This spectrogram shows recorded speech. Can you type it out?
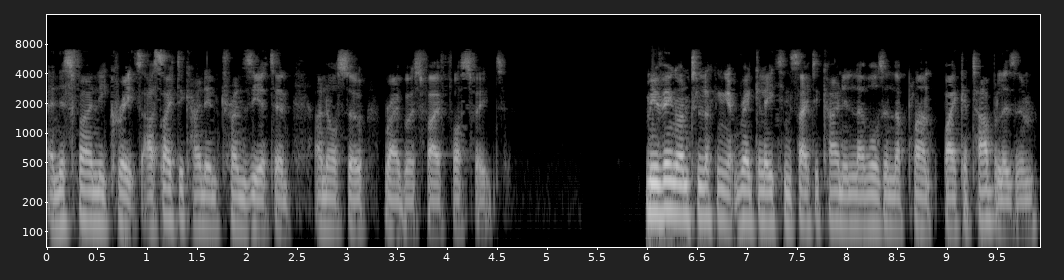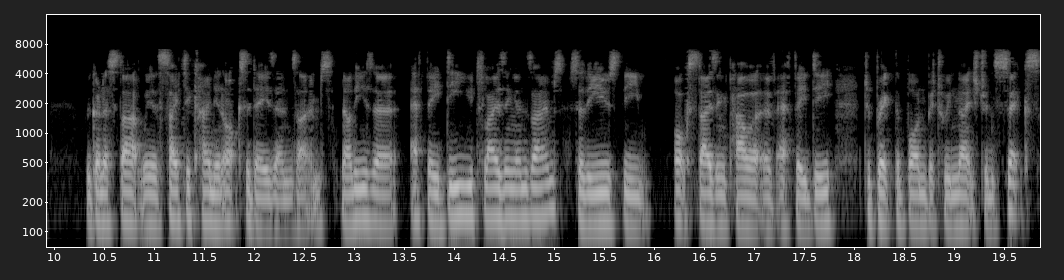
And this finally creates our cytokinin trans-zeatin and also ribose 5-phosphate. Moving on to looking at regulating cytokinin levels in the plant by catabolism, we're going to start with cytokinin oxidase enzymes. Now these are FAD utilizing enzymes, so they use the oxidizing power of FAD to break the bond between nitrogen 6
